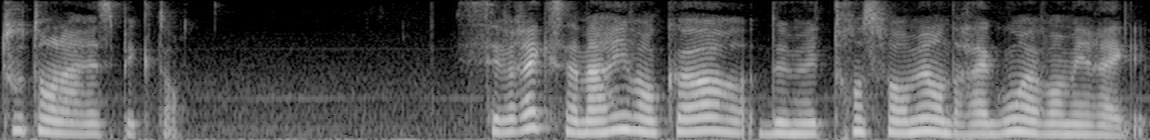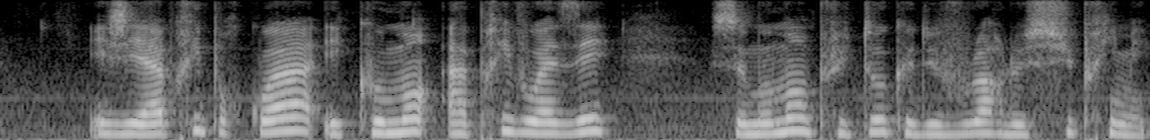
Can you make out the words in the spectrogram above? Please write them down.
tout en la respectant. C'est vrai que ça m'arrive encore de me transformer en dragon avant mes règles. Et j'ai appris pourquoi et comment apprivoiser ce moment plutôt que de vouloir le supprimer.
